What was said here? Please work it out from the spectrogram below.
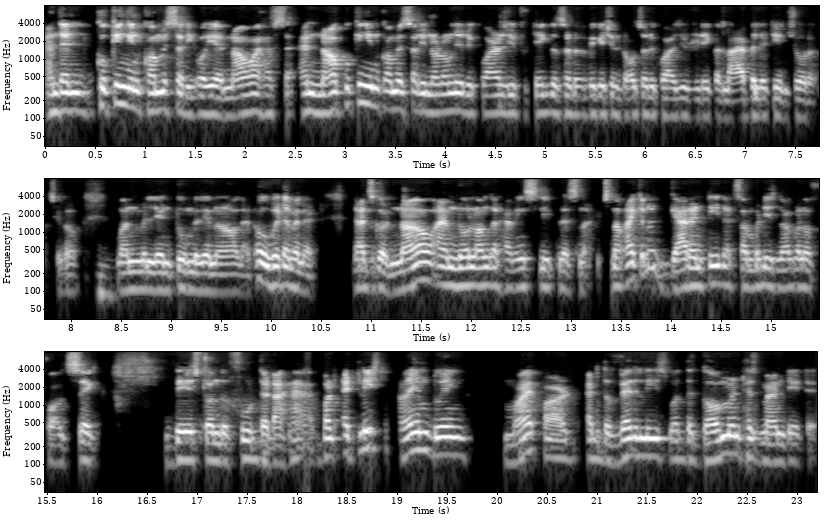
and then cooking in commissary. Oh yeah now i have and now cooking in commissary not only requires you to take the certification it also requires you to take a liability insurance you know mm-hmm. 1 million 2 million and all that. Oh wait a minute. That's good. Now i'm no longer having sleepless nights. Now i cannot guarantee that somebody is not going to fall sick based on the food that i have but at least i am doing my part at the very least what the government has mandated.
